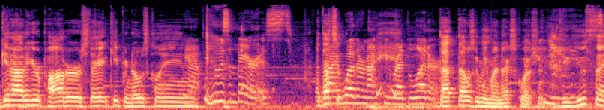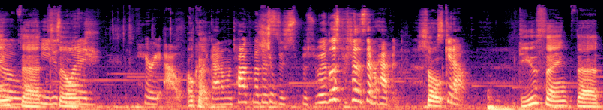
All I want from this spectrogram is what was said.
get out of here, Potter. Stay, keep your nose clean. Yeah, who was embarrassed and that's by whether or not he read the letter. that. That was gonna be my next question. Do you think so that he just Filch? wanted Harry out. Okay. Like I don't want to talk about this. Just, let's pretend this never happened. so, Just get out. do you think that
